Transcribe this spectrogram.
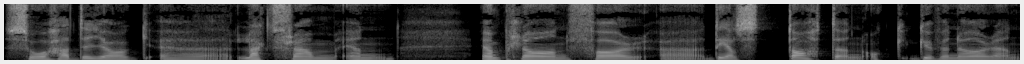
så hade jag eh, lagt fram en, en plan för eh, delstaten och guvernören.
